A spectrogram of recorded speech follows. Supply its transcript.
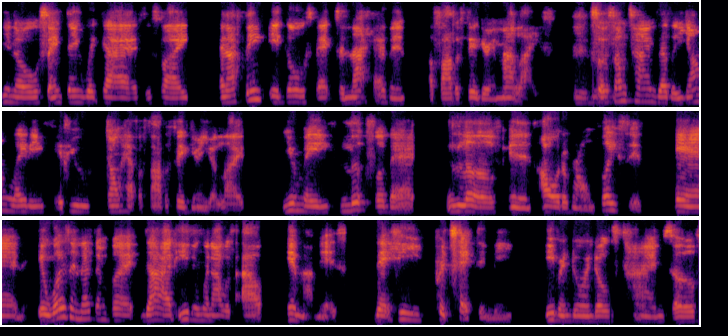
You know, same thing with guys. It's like, and I think it goes back to not having a father figure in my life. So Mhm. sometimes as a young lady, if you don't have a father figure in your life, you may look for that love in all the wrong places. And it wasn't nothing but God, even when I was out in my mess, that He protected me, even during those times of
